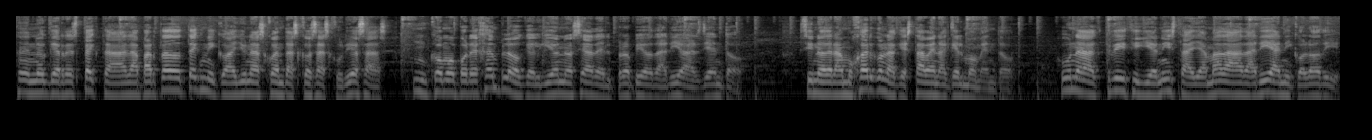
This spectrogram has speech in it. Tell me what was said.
En lo que respecta al apartado técnico hay unas cuantas cosas curiosas, como por ejemplo que el guion no sea del propio Darío Argento, sino de la mujer con la que estaba en aquel momento, una actriz y guionista llamada Daría Nicolodi.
